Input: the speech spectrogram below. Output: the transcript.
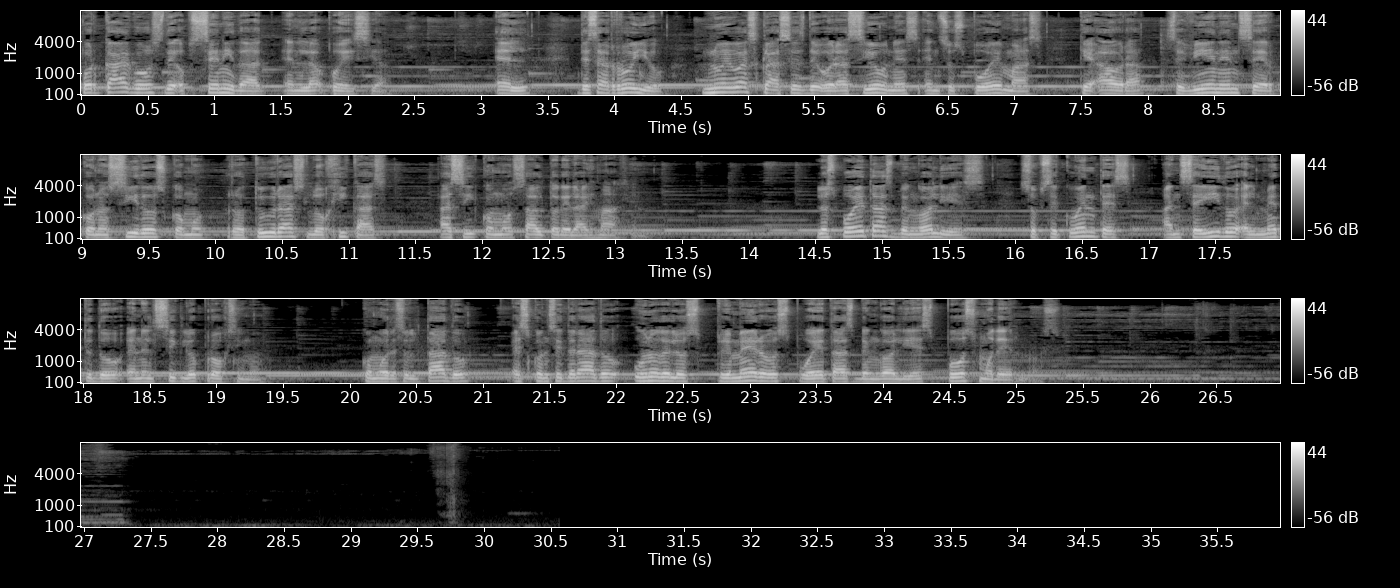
por cargos de obscenidad en la poesía. Él desarrolló nuevas clases de oraciones en sus poemas que ahora se vienen a ser conocidos como roturas lógicas, así como salto de la imagen. Los poetas bengalíes subsecuentes han seguido el método en el siglo próximo. Como resultado, es considerado uno de los primeros poetas bengalíes postmodernos.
